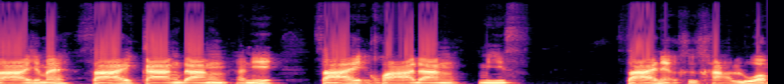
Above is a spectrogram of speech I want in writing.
ซ้ายใช่ไหมซ้ายกลางดัง อันนี้ซ้ายขวาดังมีซ้ายเนี่ยคือขาร่วม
